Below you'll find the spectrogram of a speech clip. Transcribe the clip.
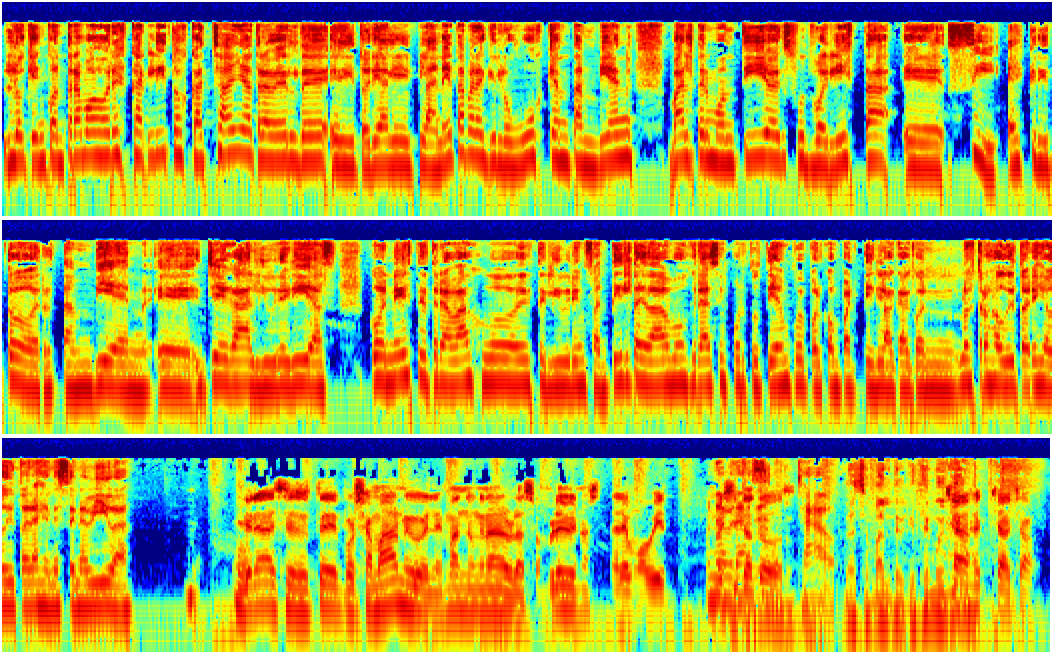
Lo que encontramos ahora es Carlitos Cachaña a través de Editorial Planeta para que lo busquen también. Walter Montillo, exfutbolista, eh, sí, escritor también, eh, llega a librerías con este trabajo, este libro infantil. Te damos gracias por tu tiempo y por compartirlo acá con nuestros auditores y auditoras en Escena Viva. Gracias a ustedes por llamarme y les mando un gran abrazo. En breve nos estaremos viendo. Un, besito a todos. Chao. Gracias, Walter, que esté muy bien. Chao, chao, chao.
